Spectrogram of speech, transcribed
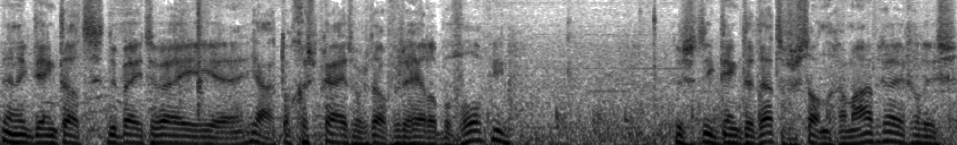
En ik denk dat de BTW ja, toch gespreid wordt over de hele bevolking. Dus ik denk dat dat een verstandige maatregel is.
